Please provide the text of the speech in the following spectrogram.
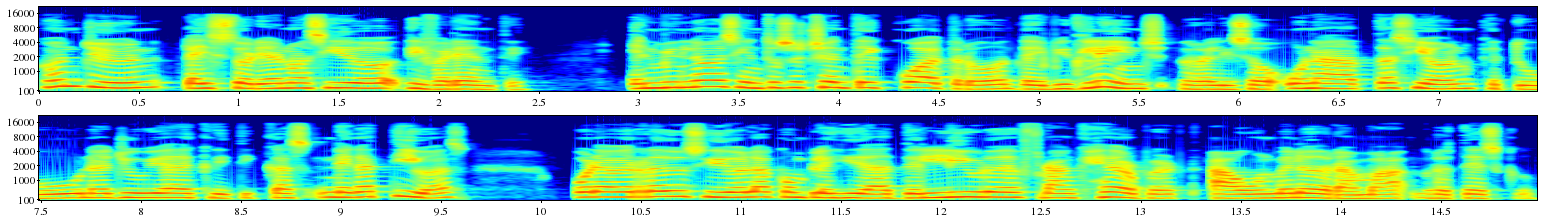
Con Dune, la historia no ha sido diferente. En 1984, David Lynch realizó una adaptación que tuvo una lluvia de críticas negativas por haber reducido la complejidad del libro de Frank Herbert a un melodrama grotesco.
